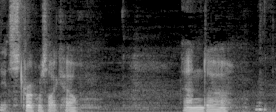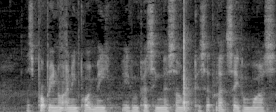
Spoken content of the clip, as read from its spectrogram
it struggles like hell. And uh, there's probably not any point me even putting this on because that's even worse.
